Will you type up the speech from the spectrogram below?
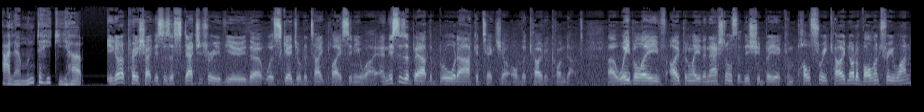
على منتهكيها You've got to appreciate this is a statutory review that was scheduled to take place anyway, and this is about the broad architecture of the code of conduct. Uh, we believe openly, the Nationals, that this should be a compulsory code, not a voluntary one.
